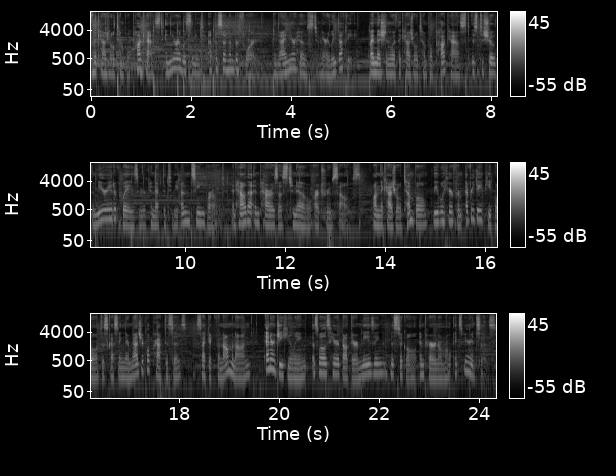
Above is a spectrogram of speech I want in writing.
is the Casual Temple podcast, and you are listening to episode number four. And I'm your host, Merrily Duffy. My mission with the Casual Temple podcast is to show the myriad of ways we are connected to the unseen world and how that empowers us to know our true selves. On the Casual Temple, we will hear from everyday people discussing their magical practices, psychic phenomenon, energy healing, as well as hear about their amazing, mystical, and paranormal experiences.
